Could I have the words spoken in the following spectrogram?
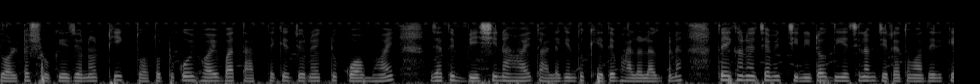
জলটা শুকিয়ে যেন ঠিক ততটুকুই হয় বা তার থেকে যেন একটু কম হয়, যাতে বেশি না হয়, তাহলে কিন্তু খেতে ভালো লাগবে না। তো এখানে হচ্ছে আমি চিনিটাও দিয়েছিলাম, যেটা তোমাদেরকে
